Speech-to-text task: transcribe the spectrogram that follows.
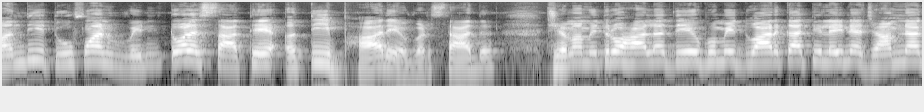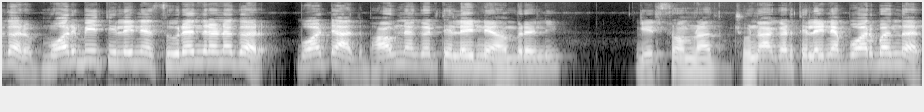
આંધી તુફાન વિંટોળ સાથે અતિ ભારે વરસાદ. જેમાં મિત્રો હાલ દેવભૂમિ દ્વારકાથી લઈને જામનગર, મોરબીથી લઈને સુરેન્દ્રનગર, બોટાદ, ભાવનગરથી લઈને અમરેલી. ગીર સોમનાથ, જૂનાગઢથી લઈને પોરબંદર,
